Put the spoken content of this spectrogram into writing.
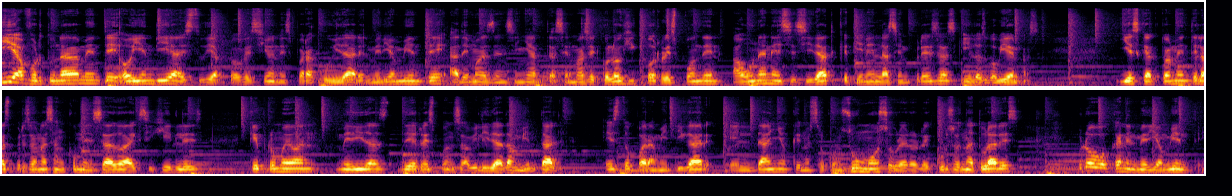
Y afortunadamente hoy en día estudiar profesiones para cuidar el medio ambiente, además de enseñarte a ser más ecológico, responden a una necesidad que tienen las empresas y los gobiernos y es que actualmente las personas han comenzado a exigirles que promuevan medidas de responsabilidad ambiental. Esto para mitigar el daño que nuestro consumo sobre los recursos naturales provoca en el medio ambiente.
